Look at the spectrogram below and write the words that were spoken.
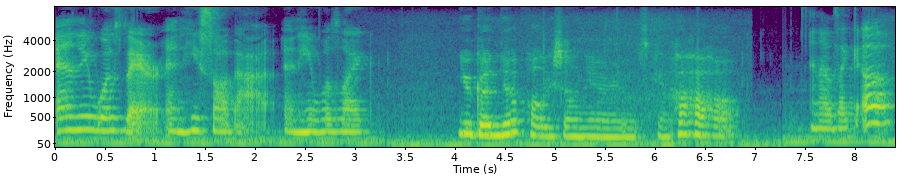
And it was there and he saw that and he was like, you got nail polish on your skin. Ha ha ha. And I was like, oh,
